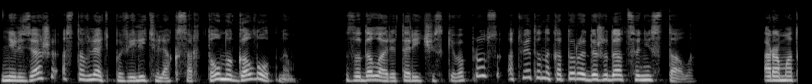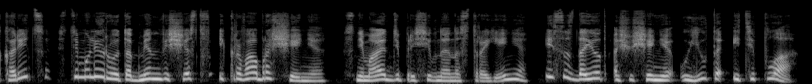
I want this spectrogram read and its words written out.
Нельзя же оставлять повелителя Аксартона голодным. Задала риторический вопрос, ответа на который дожидаться не стала. Аромат корицы стимулирует обмен веществ и кровообращение, снимает депрессивное настроение и создает ощущение уюта и тепла.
